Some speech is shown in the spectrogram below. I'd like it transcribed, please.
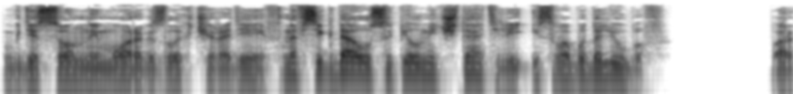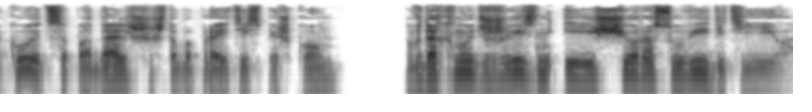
где сонный морок злых чародеев навсегда усыпил мечтателей и свободолюбов. Паркуется подальше, чтобы пройтись пешком, вдохнуть жизнь и еще раз увидеть ее,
